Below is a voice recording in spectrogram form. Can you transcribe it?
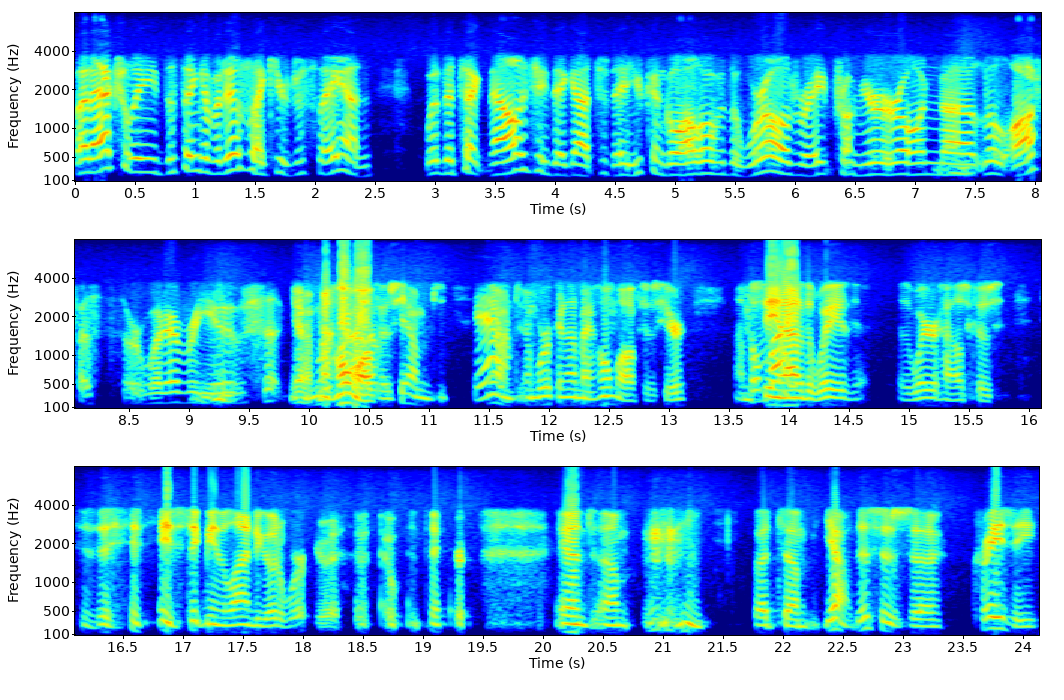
But actually, the thing of it is, like you're just saying, with the technology they got today, you can go all over the world right from your own uh, Mm-hmm. little office or whatever you. sit- Yeah, my home out office. Yeah, I'm Yeah. yeah, I'm, I'm working on my home office here. I'm So staying I. out of the way of the, of the warehouse because he'd stick me in the line to go to work if I went there. And um, but um, yeah, this is uh, crazy.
